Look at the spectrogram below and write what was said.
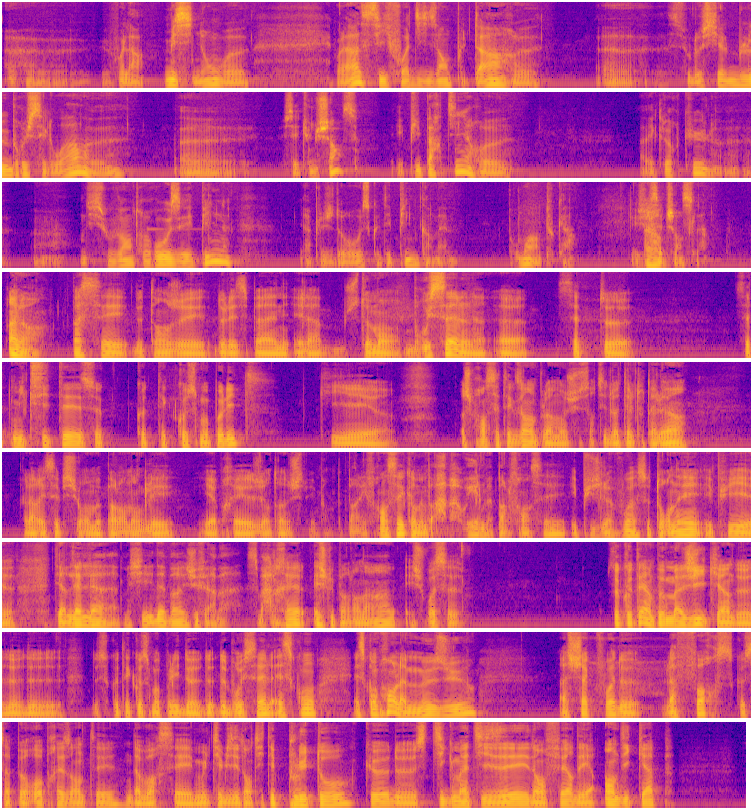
Euh, voilà. Mais sinon, voilà, six fois dix ans plus tard, euh, sous le ciel bleu bruxellois, c'est une chance. Et puis partir avec le recul, on dit souvent entre rose et épines, il y a plus de roses que d'épines quand même. Pour moi en tout cas. j'ai cette chance-là. Alors, passer de Tanger, de l'Espagne, et là, justement, Bruxelles, euh, cette, euh, cette mixité, ce côté cosmopolite, qui est... Euh, je prends cet exemple, hein. moi je suis sorti de l'hôtel tout à l'heure, à la réception, on me parle en anglais, et après j'ai entendu, je me on peut parler français quand même. Ah bah oui, elle me parle français, et puis je la vois se tourner, et puis dire Lalla, d'abord, et je lui fais, ah bah, et je lui parle en arabe, et je vois ce, ce côté un peu magique hein, de, de, de, de, ce côté cosmopolite de, Bruxelles. Est-ce qu'on est prend la mesure à chaque fois de la force que ça peut représenter d'avoir ces multiples identités plutôt que de stigmatiser et d'en faire des handicaps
